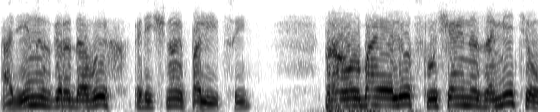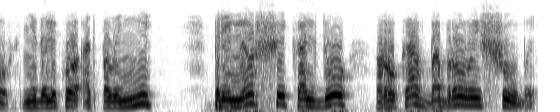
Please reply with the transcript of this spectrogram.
Один из городовых речной полиции Прорубая лед, случайно заметил недалеко от полыни примерзший ко льду рукав бобровой шубы.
